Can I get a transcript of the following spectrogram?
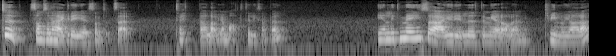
Typ som sådana här grejer som typ så här tvätta, laga mat till exempel. Enligt mig så är ju det lite mer av en kvinnogöra.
